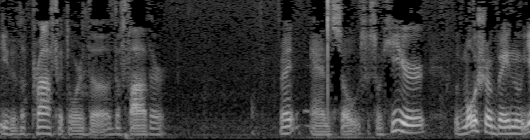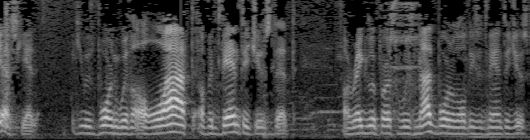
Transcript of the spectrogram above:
either the prophet or the the father, right? And so so here with Moshe Rabbeinu, yes, he had he was born with a lot of advantages that a regular person who is not born with all these advantages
